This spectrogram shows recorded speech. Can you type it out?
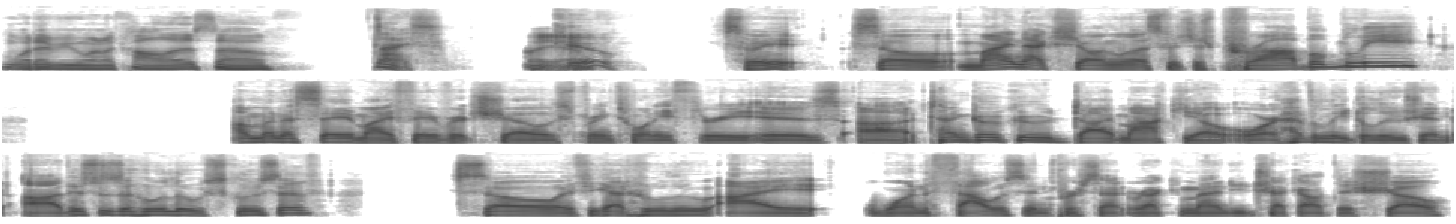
whatever you want to call it. So, Nice. but yeah. cool. Sweet. So my next show on the list, which is probably I'm gonna say my favorite show of spring 23 is uh Tengoku Daimakyo or Heavenly Delusion. Uh this was a Hulu exclusive. So if you got Hulu, I 1000% recommend you check out this show.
